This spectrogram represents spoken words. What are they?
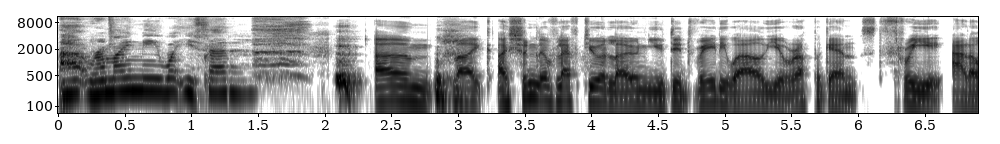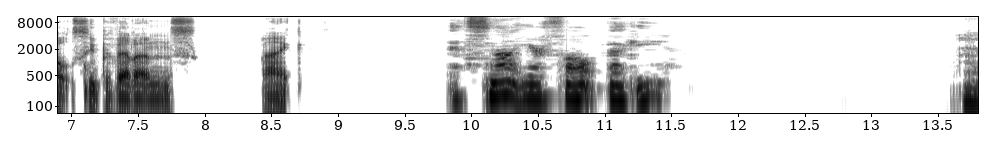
Uh, remind me what you said. Um, like I shouldn't have left you alone. You did really well. You were up against three adult supervillains. Like, It's not your fault, Becky. Hmm.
